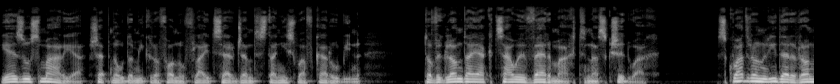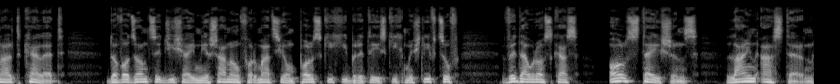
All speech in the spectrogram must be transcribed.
Jezus Maria, szepnął do mikrofonu flight sergeant Stanisław Karubin. To wygląda jak cały Wehrmacht na skrzydłach. Składron lider Ronald Kellett, dowodzący dzisiaj mieszaną formacją polskich i brytyjskich myśliwców, wydał rozkaz All stations, line astern,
